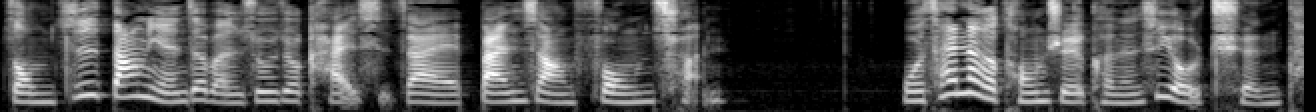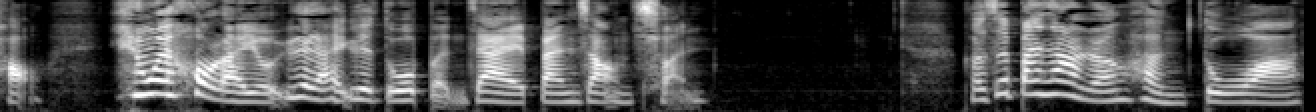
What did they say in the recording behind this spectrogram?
总之，当年这本书就开始在班上疯传。我猜那个同学可能是有全套，因为后来有越来越多本在班上传。可是班上人很多啊，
